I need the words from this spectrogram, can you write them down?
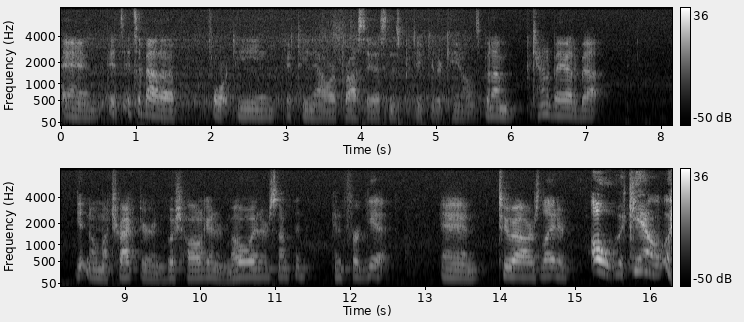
And it's, it's about a 14, 15 hour process in this particular kiln. But I'm kind of bad about getting on my tractor and bush hogging or mowing or something and forget. And two hours later, oh, the kiln!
